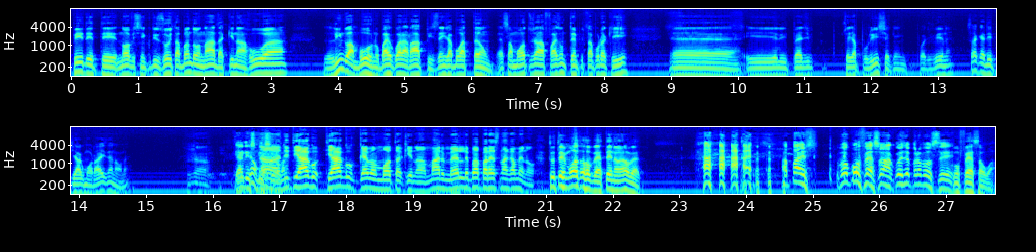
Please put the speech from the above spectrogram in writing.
PDT 9518, abandonada aqui na rua Lindo Amor, no bairro Guararapes, em Jaboatão. Essa moto já faz um tempo que tá por aqui, é, e ele pede, seja a polícia, quem pode ver, né? Será que é de Tiago Moraes, né? Não, né? Não. Ele Não, é de Tiago, Tiago quebra moto aqui na Mário Melo e depois aparece na Gamenon. Tu tem moto, Roberto? Tem não, né, Roberto? Rapaz, eu vou confessar uma coisa pra você. Confessa ao ar.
